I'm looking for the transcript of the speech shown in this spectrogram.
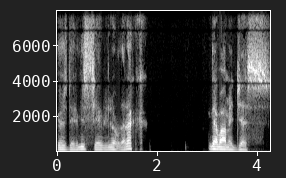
gözlerimiz çevrili olarak devam edeceğiz.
